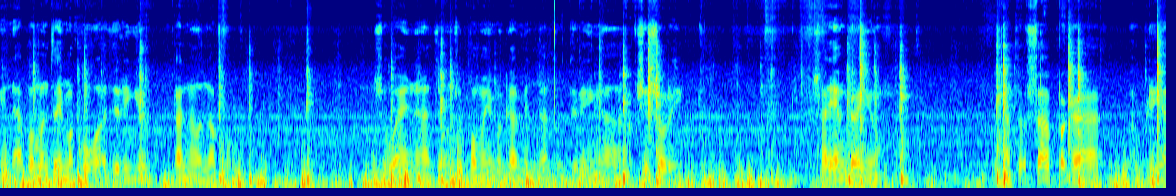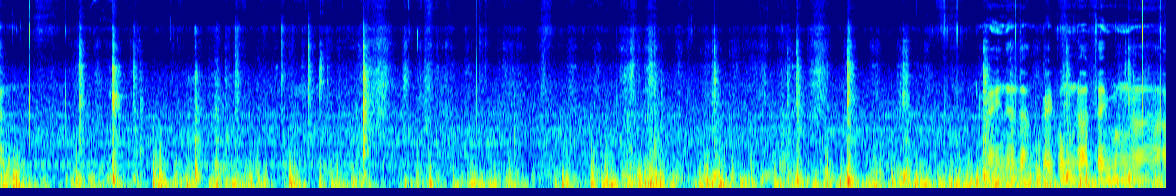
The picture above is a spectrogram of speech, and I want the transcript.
Kina pa man tayo makuha diri gyud. Tan-aw na ko. So ayun na nato so pa may magamit nato diri nga accessory. Sayang kayo. Ato sa pag-ablihan. Na lang kay kung natay mga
